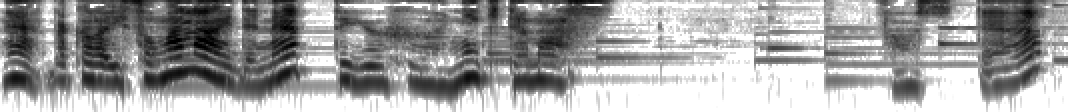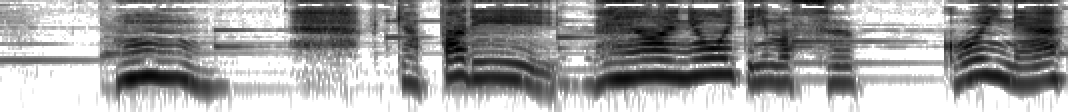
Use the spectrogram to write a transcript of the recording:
ね、だから急がないでねっていう風に来てます。そして、うん。やっぱり恋愛において今すっごいね、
